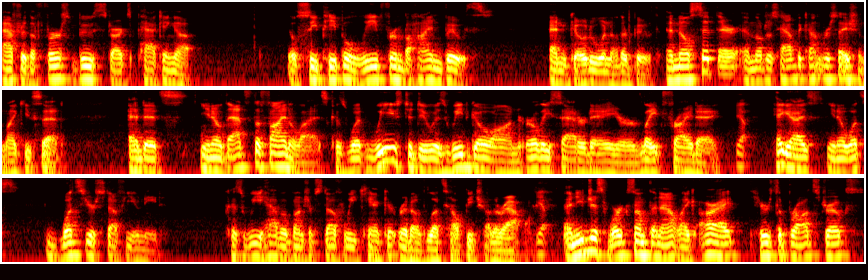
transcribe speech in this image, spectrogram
after the first booth starts packing up you'll see people leave from behind booths and go to another booth and they'll sit there and they'll just have the conversation like you said and it's you know that's the finalize because what we used to do is we'd go on early saturday or late friday. Yep. hey guys you know what's what's your stuff you need? Because we have a bunch of stuff we can't get rid of. Let's help each other out. Yep. and you just work something out like all right here's the broad strokes.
